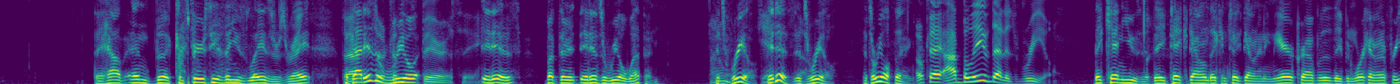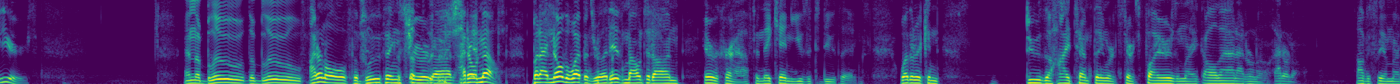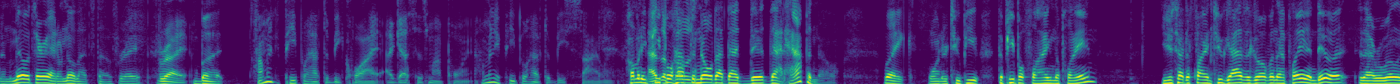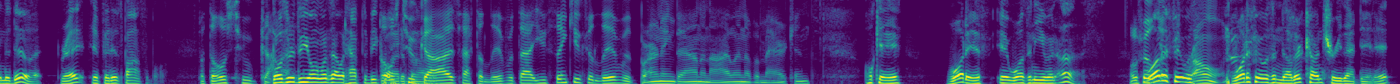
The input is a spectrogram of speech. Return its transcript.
They have, and the conspiracy is they use lasers, right? But that's is a real. conspiracy. It is, but there, it is a real weapon. It's real. It is. It's real. It's a real thing. Okay, I believe that it's real. They can use it. They take down. They can take down enemy aircraft with it. They've been working on it for years. And the blue, the blue, I don't know if the blue thing's true or not. I don't know, but I know the weapon's real. It is mounted on aircraft, and they can use it to do things. Whether it can do the high temp thing where it starts fires and like all that, I don't know. I don't know. Obviously, I'm not in the military. I don't know that stuff, right? right? But How many people have to be quiet? I guess is my point. How many people have to be silent? how many As people have to know that that that, that happened though? Like one or two people, the people flying the plane. You just had to find two guys to go up on that plane and do it that were willing to do it, right? If it is possible. But those two guys, Those are the only ones that would have to be those two about guys have to live with that. You think you could live with burning down an island of Americans? okay, what if it wasn't even us? What if it was what a if it was what if it was another country that did it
